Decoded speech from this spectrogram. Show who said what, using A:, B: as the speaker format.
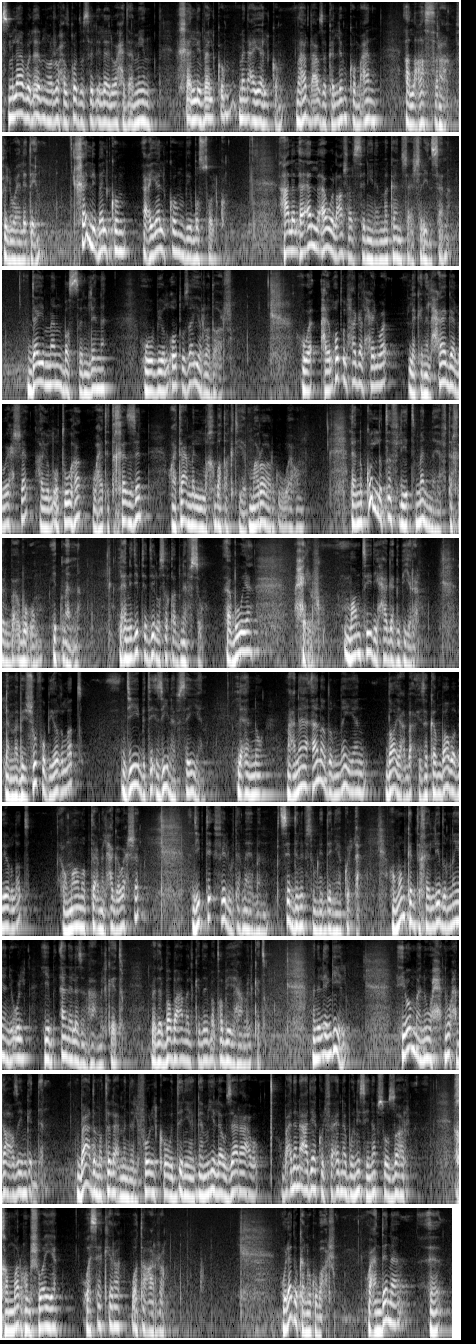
A: بسم الله والابن والروح القدس الاله الواحد آمين. خلي بالكم من عيالكم. النهارده عاوز أكلمكم عن العثره في الوالدين. خلي بالكم عيالكم بيبصوا لكم. على الأقل أول عشر سنين إن ما كانش عشرين سنة. دايما باصين لنا وبيلقطوا زي الرادار. وهيلقطوا الحاجة الحلوة لكن الحاجة الوحشة هيلقطوها وهتتخزن وهتعمل لخبطة كتير مرار جواهم. لأن كل طفل يتمنى يفتخر بأبوه وأمه يتمنى. لأن دي بتديله ثقة بنفسه. أبويا حلو. مامتي دي حاجة كبيرة. لما بيشوفوا بيغلط دي بتأذيه نفسيا. لأنه معناه أنا ضمنيا ضايع بقى. إذا كان بابا بيغلط أو ماما بتعمل حاجة وحشة دي بتقفله تماما بتسد نفسه من الدنيا كلها. وممكن تخليه ضمنيا يقول يبقى أنا لازم هعمل كده. بدل بابا عمل كده يبقى طبيعي هعمل كده. من الإنجيل يوم ما نوح نوح ده عظيم جدا. بعد ما طلع من الفلك والدنيا جميلة وزرع وبعدين قعد ياكل في عنب ونسي نفسه الظهر خمرهم شوية وسكر وتعرى. ولاده كانوا كبار. وعندنا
